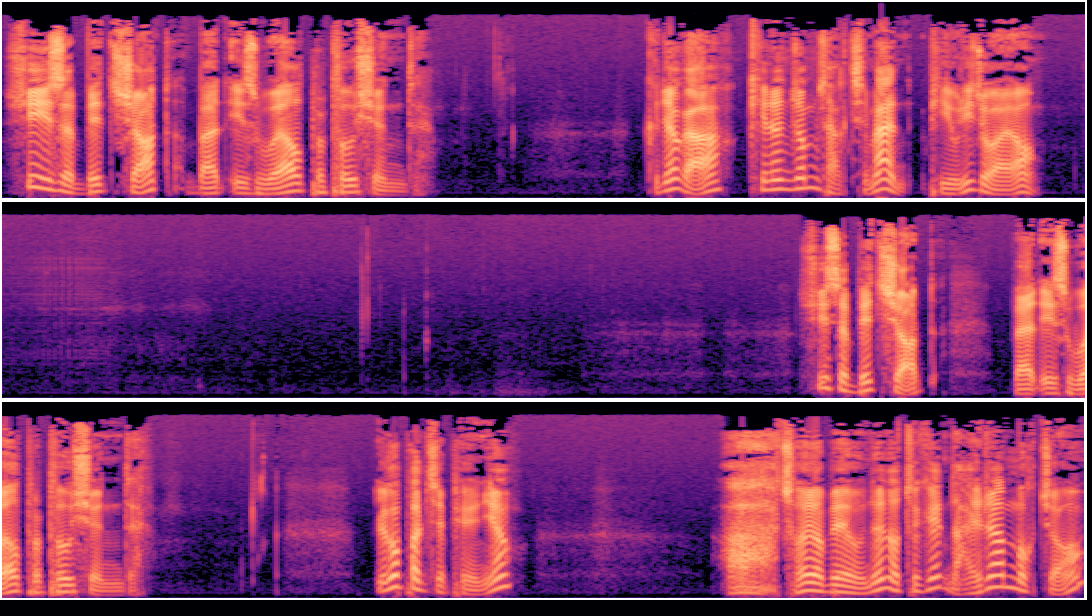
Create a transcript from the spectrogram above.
She is a bit short, but is well proportioned. 그녀가 키는 좀 작지만 비율이 좋아요. She's a bit short, but is well proportioned. 일곱 번째 표현이요. 아, 저 여배우는 어떻게 나이를 안 먹죠?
